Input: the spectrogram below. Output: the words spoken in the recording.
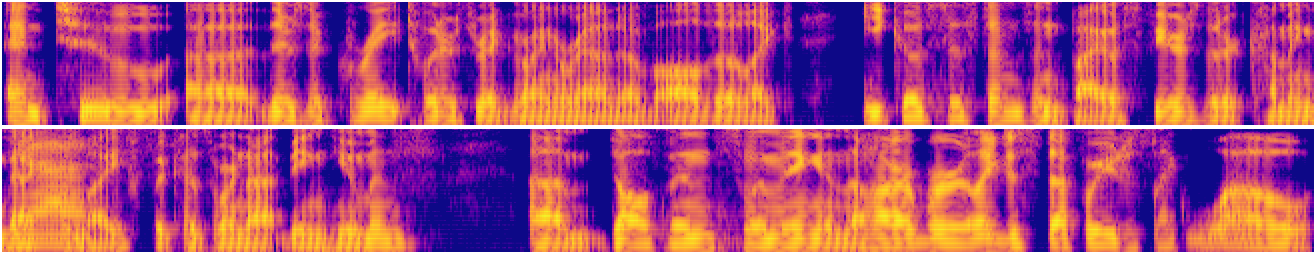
And two, uh, there's a great Twitter thread going around of all the like ecosystems and biospheres that are coming back Yes. to life because we're not being humans. Um, dolphins swimming in the harbor, like just stuff where you're just like, whoa.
